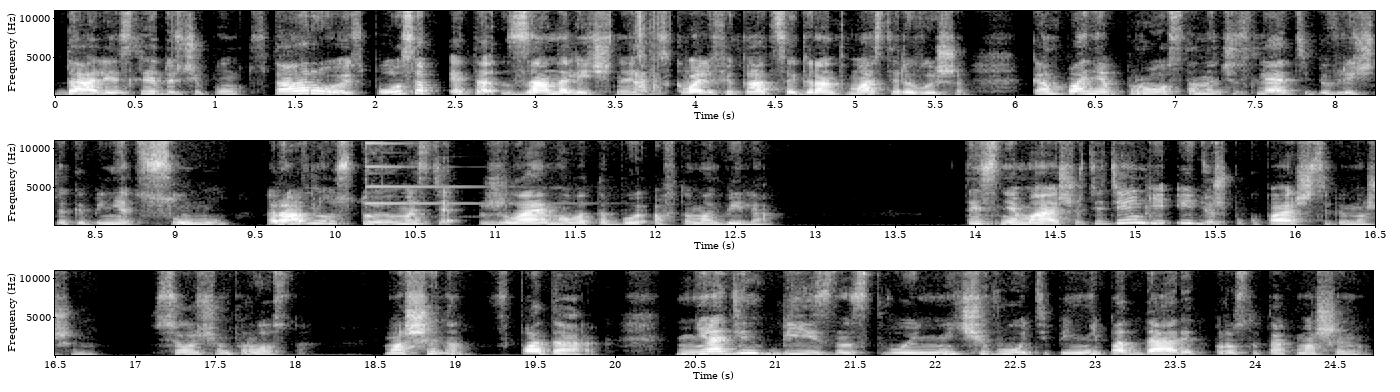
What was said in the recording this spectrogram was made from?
Далее, следующий пункт. Второй способ – это за наличные, с квалификацией грандмастер и выше. Компания просто начисляет тебе в личный кабинет сумму, равную стоимости желаемого тобой автомобиля. Ты снимаешь эти деньги и идешь покупаешь себе машину. Все очень просто. Машина в подарок. Ни один бизнес твой, ничего тебе не подарит просто так машину.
